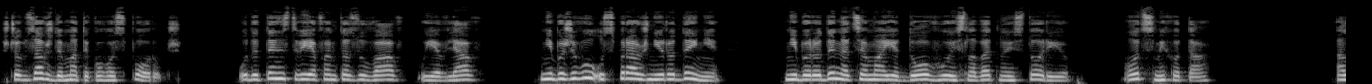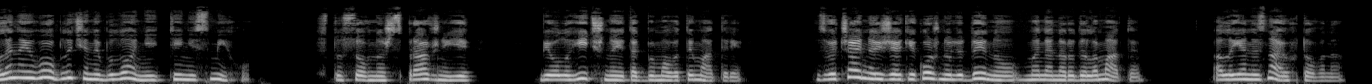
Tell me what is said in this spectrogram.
щоб завжди мати когось поруч. У дитинстві я фантазував, уявляв, ніби живу у справжній родині, ніби родина ця має довгу і славетну історію. От сміхота. Але на його обличчі не було ні тіні сміху. Стосовно ж справжньої, біологічної, так би мовити, матері. Звичайно ж, як і кожну людину, мене народила мати, але я не знаю, хто вона.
